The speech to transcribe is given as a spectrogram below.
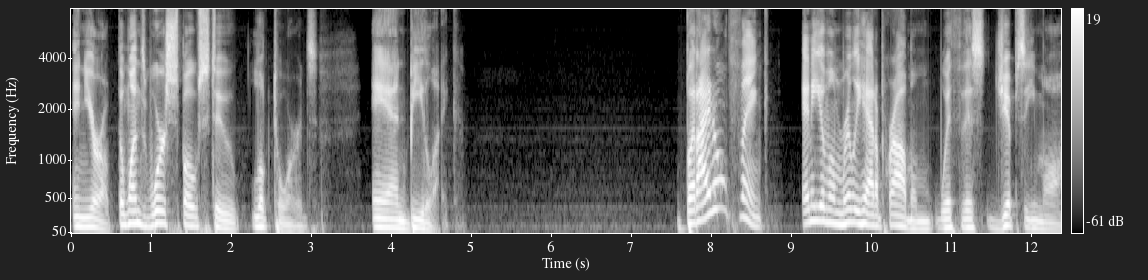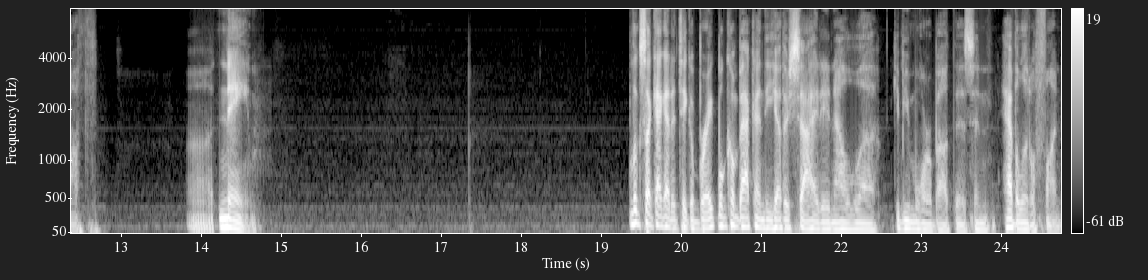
in Europe, the ones we're supposed to look towards and be like. But I don't think any of them really had a problem with this gypsy moth uh, name. Looks like I got to take a break. We'll come back on the other side and I'll uh, give you more about this and have a little fun.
